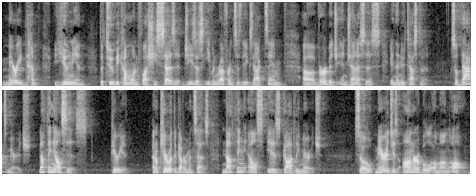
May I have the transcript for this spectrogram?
married them, union. The two become one flesh. He says it. Jesus even references the exact same uh, verbiage in Genesis in the New Testament. So that's marriage. Nothing else is. Period. I don't care what the government says. Nothing else is godly marriage. So marriage is honorable among all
